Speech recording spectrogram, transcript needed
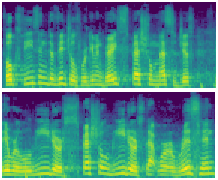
Folks, these individuals were given very special messages. They were leaders, special leaders that were arisen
